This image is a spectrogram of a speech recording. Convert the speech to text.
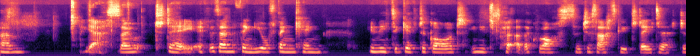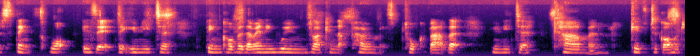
Um, yeah, so today, if there's anything you're thinking you need to give to God, you need to put at the cross, so just ask you today to just think what is it that you need to think of are there any wounds like in that poem it's talk about that you need to come and give to God?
